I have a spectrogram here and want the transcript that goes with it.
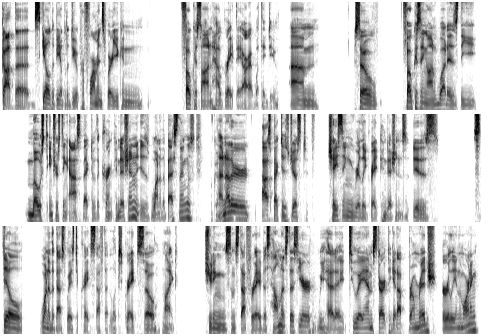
got the skill to be able to do a performance where you can focus on how great they are at what they do. Um, so focusing on what is the most interesting aspect of the current condition is one of the best things. Okay. Another aspect is just chasing really great conditions is still one of the best ways to create stuff that looks great. So like shooting some stuff for Abus Helmets this year. We had a 2 a.m. start to get up Brohm Ridge early in the morning.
